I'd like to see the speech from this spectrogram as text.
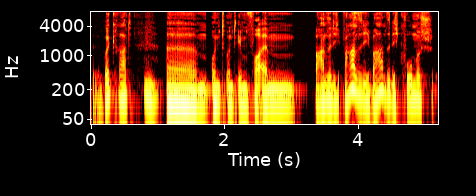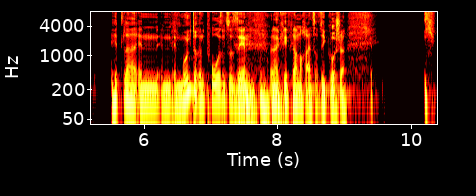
mit dem Rückgrat. Mhm. Ähm, und, und eben vor allem wahnsinnig, wahnsinnig, wahnsinnig komisch, Hitler in, in, in munteren Posen zu sehen und dann kriegt er auch noch eins auf die Gusche. Ich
